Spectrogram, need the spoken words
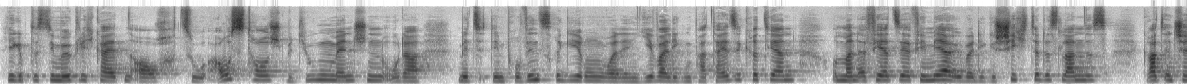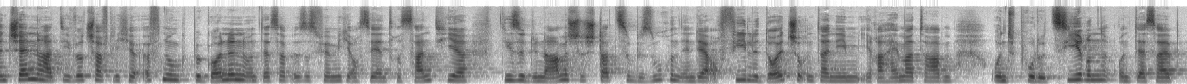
Hier gibt es die Möglichkeiten auch zu Austausch mit jungen Menschen oder mit den Provinzregierungen oder den jeweiligen Parteisekretären. Und man erfährt sehr viel mehr über die Geschichte des Landes. Gerade in Shenzhen hat die wirtschaftliche Öffnung begonnen und deshalb ist es für mich auch sehr interessant, hier diese dynamische Stadt zu besuchen, in der auch viele deutsche Unternehmen ihre Heimat haben und produzieren. Und deshalb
